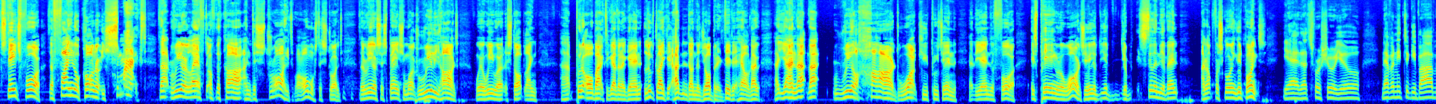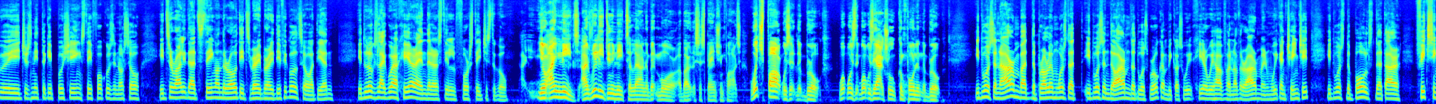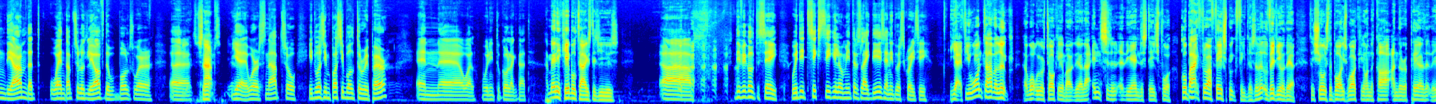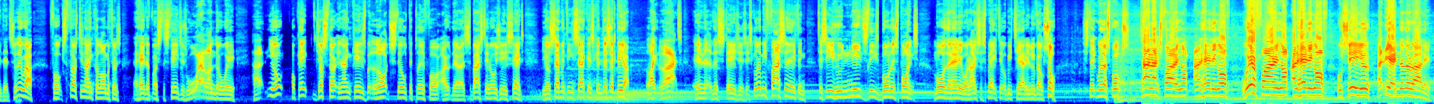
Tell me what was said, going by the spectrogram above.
stage four, the final corner, he smacked that rear left of the car and destroyed, well, almost destroyed, the rear suspension. Worked really hard where we were at the stop line. Uh, put it all back together again. Looked like it hadn't done the job, but it did. It held out. Uh, Jan, that, that real hard work you put in at the end of four is paying rewards. You're, you're, you're still in the event and up for scoring good points. Yeah, that's for sure. You never need to give up. We just need to keep pushing, stay focused, and also it's a rally that staying on the road it's very very difficult. So at the end, it looks like we're here, and there are still four stages to go. You know, I need, I really do need to learn a bit more about the suspension parts. Which part was it that broke? What was the, what was the actual component that broke? It was an arm, but the problem was that it wasn't the arm that was broken because we here we have another arm and we can change it. It was the bolts that are fixing the arm that went absolutely off. The bolts were uh, snapped. Yeah, were snapped. So it was impossible to repair, and uh, well, we need to go like that. How many cable ties did you use? Uh, difficult to say. We did 60 kilometers like this, and it was crazy. Yeah, if you want to have a look at what we were talking about there, that incident at the end of stage four, go back through our Facebook feed. There's a little video there that shows the boys working on the car and the repair that they did. So there we are, folks, 39 kilometres ahead of us. The stage is well underway. Uh, you know, okay, just 39 Ks, but lots still to play for out there. As Sébastien Ogier said, you know, 17 seconds can disappear like that in the stages. It's going to be fascinating to see who needs these bonus points more than anyone. I suspect it'll be Thierry Neuville. So, stick with us, folks. Tanak's firing up and heading off. We're firing up and heading off. We'll see you at the end of the rally.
